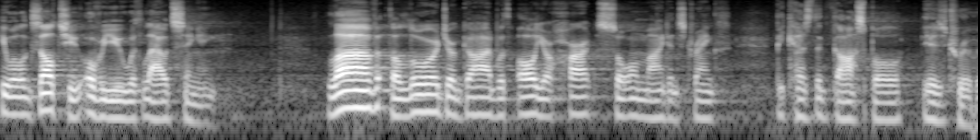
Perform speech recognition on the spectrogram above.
He will exalt you over you with loud singing. Love the Lord your God with all your heart, soul, mind, and strength, because the gospel is true.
